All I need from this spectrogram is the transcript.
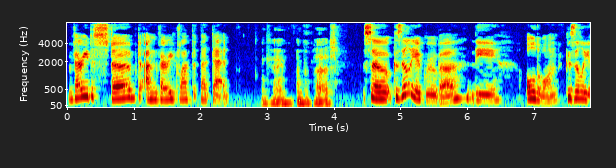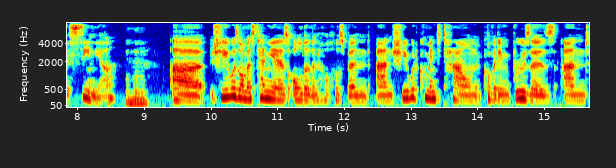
very disturbed and very glad that they're dead. Okay, I'm prepared. So, Cazilia Gruber, the older one, Cazilia Senior, hmm uh, she was almost 10 years older than her husband, and she would come into town covered in bruises, and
